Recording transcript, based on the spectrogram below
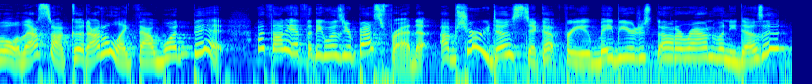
Oh, that's not good. I don't like that one bit. I thought Anthony was your best friend. I'm sure he does stick up for you. Maybe you're just not around when he does it?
